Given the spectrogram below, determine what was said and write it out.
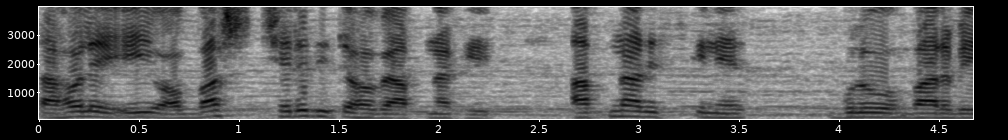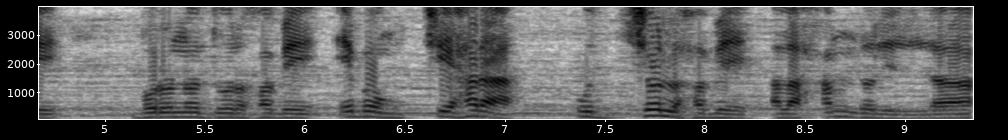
তাহলে এই অভ্যাস ছেড়ে দিতে হবে আপনাকে। আপনার স্কিনেরগুলো বাড়বে, বরণ দূর হবে এবং চেহারা উজ্জ্বল হবে, আলহামদুলিল্লাহ।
